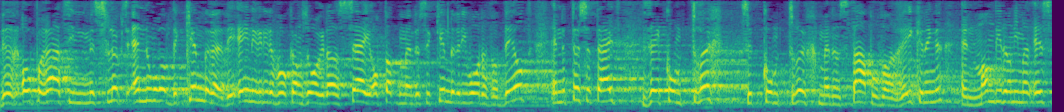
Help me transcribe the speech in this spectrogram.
de operatie mislukt en noem maar op, de kinderen, de enige die ervoor kan zorgen, dat zij op dat moment, dus de kinderen die worden verdeeld in de tussentijd, zij komt terug, ze komt terug met een stapel van rekeningen, een man die er niet meer is,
